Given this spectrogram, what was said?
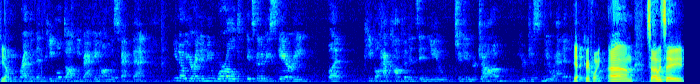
Yeah. syndrome rather than people doggy backing on this fact that, you know, you're in a new world, it's going to be scary, but people have confidence in you to do your job. You're just new at it. Yeah, great point. Um, so I would say,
